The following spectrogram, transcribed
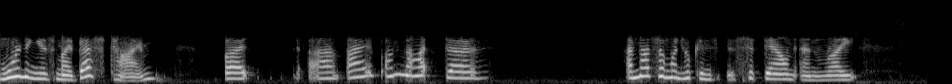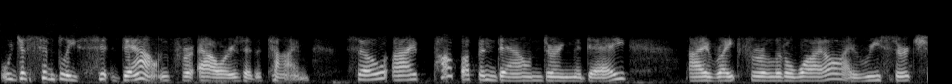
morning is my best time, but uh, I, I'm not. Uh, I'm not someone who can sit down and write, or just simply sit down for hours at a time. So I pop up and down during the day. I write for a little while. I research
